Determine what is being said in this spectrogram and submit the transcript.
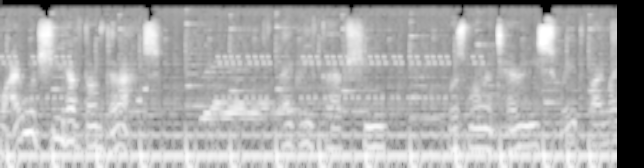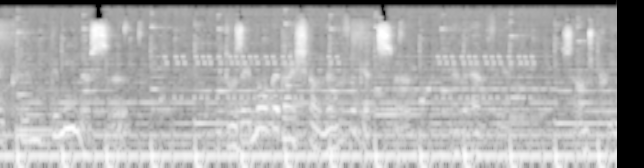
why would she have done that? I believe perhaps she was momentarily swayed by my prim demeanor, sir. It was a moment I shall never forget, sir. Never ever. Sounds pretty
